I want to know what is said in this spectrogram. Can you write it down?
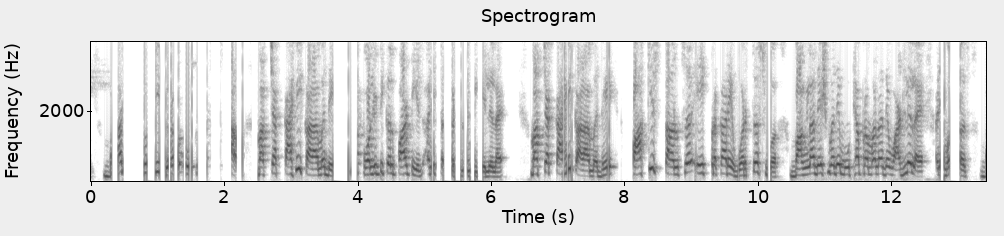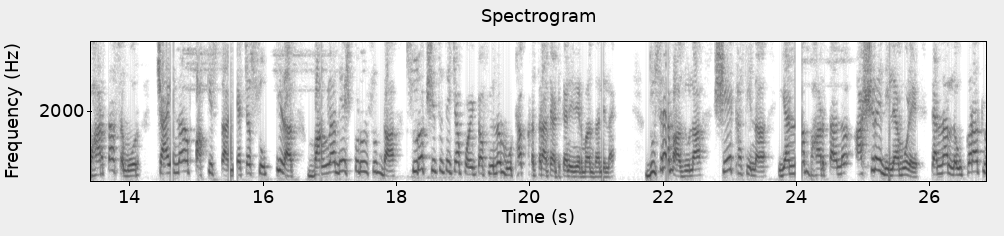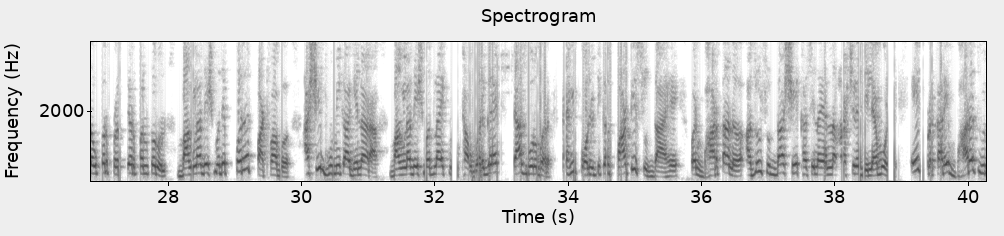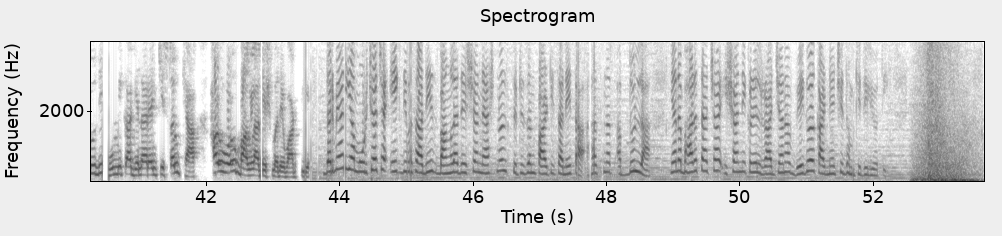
मागच्या काही काळामध्ये पॉलिटिकल पार्टीज आणि संघटनांनी केलेला आहे. मागच्या काही काळामध्ये पाकिस्तानचं एक प्रकारे वर्चस्व बांगलादेशमध्ये मोठ्या प्रमाणात वाढलेलं आहे आणि म्हणूनच भारतासमोर चायना पाकिस्तान याच्या सोबतीलाच बांगलादेशकडून सुद्धा सुरक्षिततेच्या पॉईंट ऑफ व्ह्यू मोठा खतरा त्या ठिकाणी निर्माण झालेला आहे. दुसऱ्या बाजूला शेख हसीना यांना भारतानं आश्रय दिल्यामुळे त्यांना लवकरात लवकर प्रत्यर्पण करून बांगलादेशमध्ये परत पाठवावं अशी भूमिका घेणारा बांगलादेशमधला एक मोठा वर्ग आहे. त्याचबरोबर काही पॉलिटिकल पार्टी सुद्धा आहे. पण भारतानं अजून सुद्धा शेख हसीना यांना आश्रय दिल्यामुळे एक प्रकारे भारत विरोधी भूमिका घेणाऱ्यांची संख्या हळूहळू बांगलादेशमध्ये वाढतीये. दरम्यान या मोर्चाच्या एक दिवस आधीच बांगलादेशच्या नॅशनल सिटीझन पार्टीचा नेता हसनत अब्दुल्ला यानं भारताच्या ईशान्येकडील राज्यांना वेगळं काढण्याची धमकी दिली होती.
